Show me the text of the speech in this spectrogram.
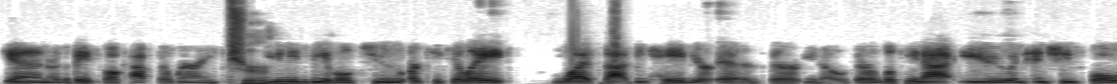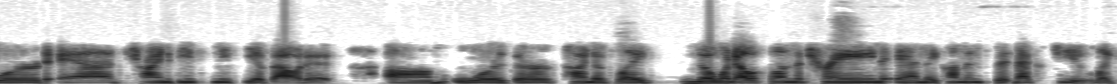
skin or the baseball cap they're wearing. Sure. You need to be able to articulate what that behavior is. They're, you know, they're looking at you and inching forward and trying to be sneaky about it. Um, or they're kind of like no one else on the train and they come and sit next to you. Like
